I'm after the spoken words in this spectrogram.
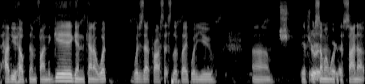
have you help them find a gig and kind of what what does that process look like? What do you um, if, sure. if someone were to sign up?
